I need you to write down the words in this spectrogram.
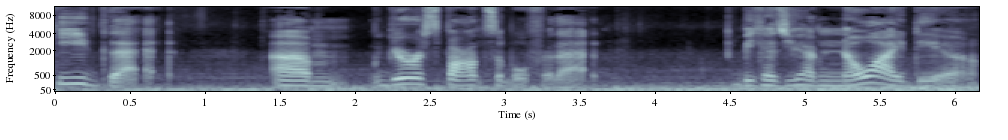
heed that. Um, you're responsible for that because you have no idea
